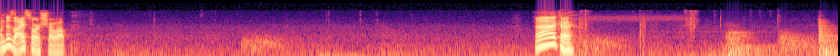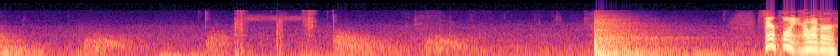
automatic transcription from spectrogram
When does Eyesaur show up? Okay. Fair point, however,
